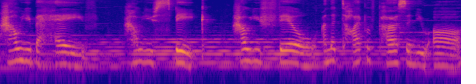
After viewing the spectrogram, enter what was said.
how you behave, how you speak, how you feel, and the type of person you are.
